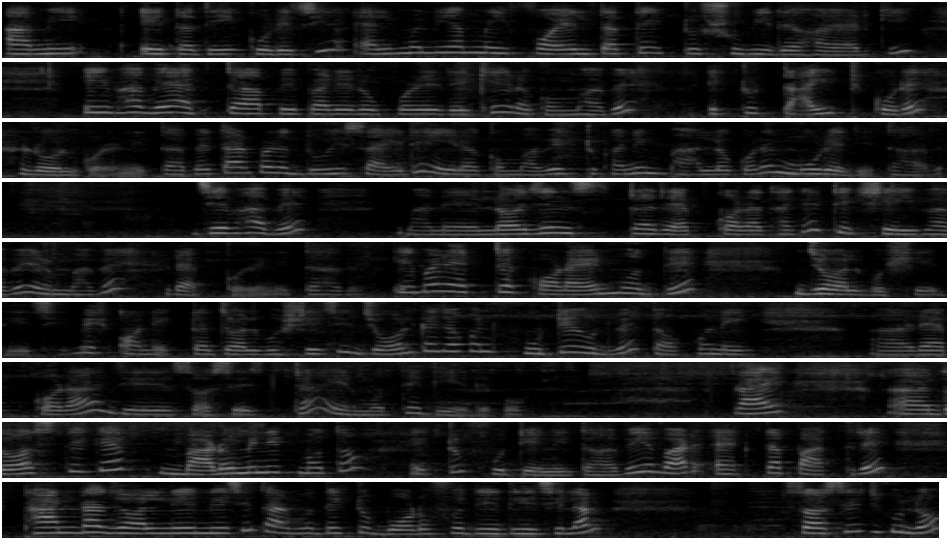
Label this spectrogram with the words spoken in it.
আমি এটা দিয়ে করেছি। অ্যালুমিনিয়াম এই ফয়েলটাতে একটু সুবিধে হয় আর কি। এইভাবে একটা পেপারের ওপরে রেখে এরকমভাবে একটু টাইট করে রোল করে নিতে হবে। তারপরে দুই সাইডে এইরকমভাবে একটুখানি ভালো করে মুড়ে দিতে হবে। যেভাবে মানে লজেন্সটা র্যাপ করা থাকে, ঠিক সেইভাবে এরমভাবে র্যাপ করে নিতে হবে। এবার একটা কড়াইয়ের মধ্যে জল বসিয়ে দিয়েছি। বেশ অনেকটা জল বসিয়েছি। জলটা যখন ফুটে উঠবে তখন এই র্যাপ করা যে সসেজটা এর মধ্যে দিয়ে দেব। প্রায় দশ থেকে বারো মিনিট মতো একটু ফুটিয়ে নিতে হবে। এবার একটা পাত্রে ঠান্ডা জল নিয়ে নিয়েছি, তার মধ্যে একটু বরফও দিয়ে দিয়েছিলাম। সসেজগুলো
